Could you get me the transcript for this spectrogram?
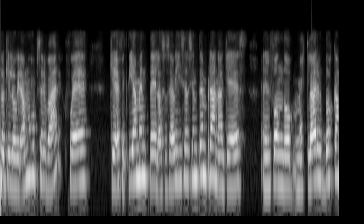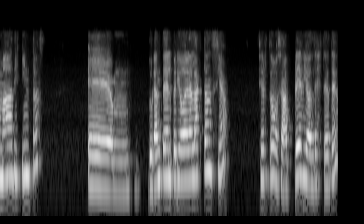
lo que logramos observar fue que efectivamente la sociabilización temprana, que es en el fondo mezclar dos camadas distintas em, durante el periodo de la lactancia, ¿cierto? O sea, previo al destete,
